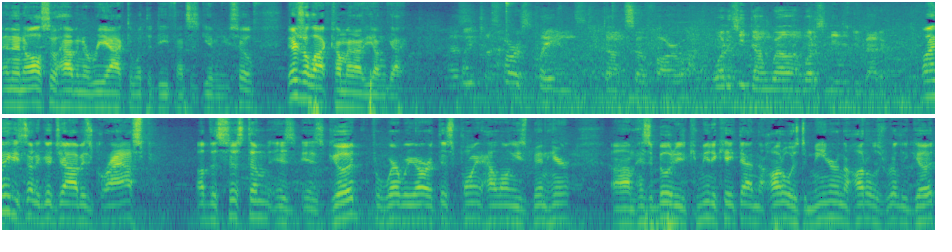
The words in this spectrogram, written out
and then also having to react to what the defense is giving you. So there's a lot coming out of young guy. As, as far as Clayton's done so far, what has he done well, and what does he need to do better? Well, I think he's done a good job. His grasp of the system is is good for where we are at this point. How long he's been here, um, his ability to communicate that in the huddle, his demeanor in the huddle is really good.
